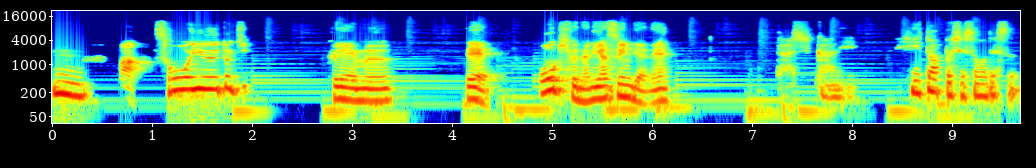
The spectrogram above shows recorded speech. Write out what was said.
うん。まあ、そういう時、クレームで大きくなりやすいんだよね。確かに。ヒートアップしそうです。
